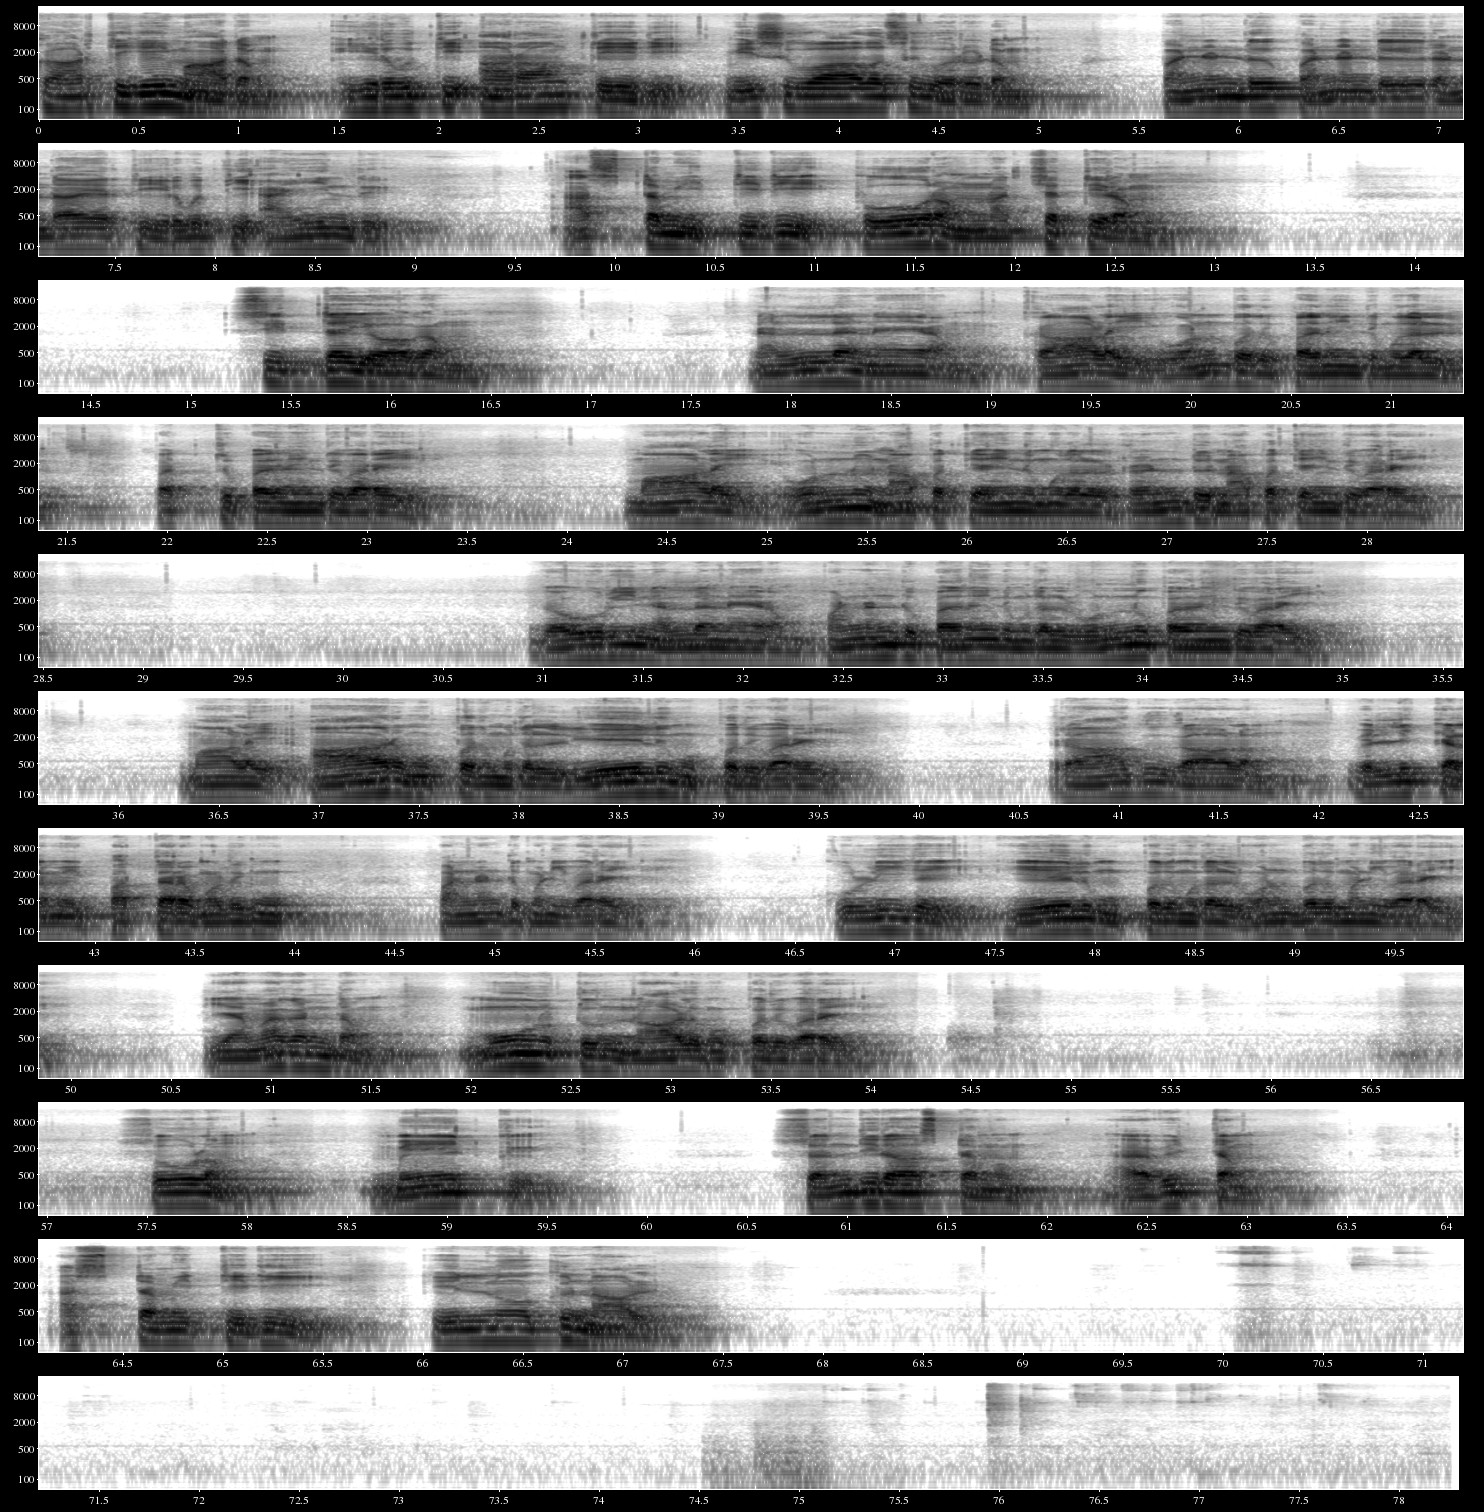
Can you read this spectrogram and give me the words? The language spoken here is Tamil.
கார்த்திகை மாதம் இருபத்தி ஆறாம் தேதி விசுவாவசு வருடம் பன்னெண்டு பன்னெண்டு ரெண்டாயிரத்தி இருபத்தி ஐந்து. அஷ்டமி திதி பூரம் நட்சத்திரம். சித்த யோகம். நல்ல நேரம் காலை ஒன்பது பதினைந்து முதல் பத்து பதினைந்து வரை. மாலை ஒன்று நாற்பத்தி ஐந்து முதல் ரெண்டு நாற்பத்தி ஐந்து வரை. கௌரி நல்ல நேரம். பன்னெண்டு பதினைந்து முதல் ஒன்று பதினைந்து வரை. மாலை ஆறு முப்பது முதல் ஏழு முப்பது வரை. ராகு காலம். வெள்ளிக்கிழமை பத்தரை முதல் பன்னெண்டு மணி வரை. குளிகை ஏழு முப்பது முதல் ஒன்பது மணி வரை. யமகண்டம் மூணு டு நாலு முப்பது வரை. சூளம் மேற்கு சந்திராஷ்டமம் அவிட்டம். அஷ்டமி திதி கீழ்நோக்கு நாள்.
